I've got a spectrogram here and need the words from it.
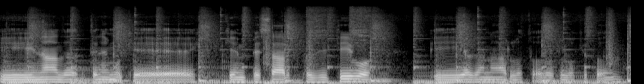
y nada, tenemos que, que empezar positivo y a ganarlo todo lo que podemos.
